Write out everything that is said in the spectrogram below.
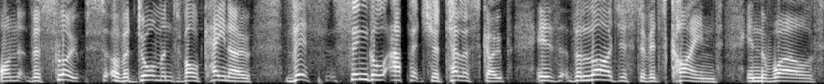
on the slopes of a dormant volcano, this single aperture telescope is the largest of its kind in the world.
